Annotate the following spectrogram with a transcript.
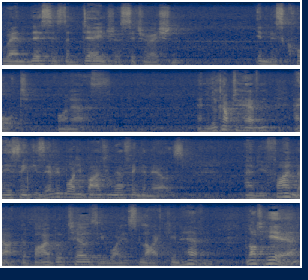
when this is the dangerous situation in this court on earth? And you look up to heaven and you think, is everybody biting their fingernails? And you find out the Bible tells you what it's like in heaven. Not here,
